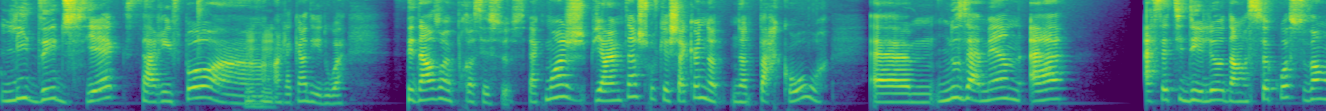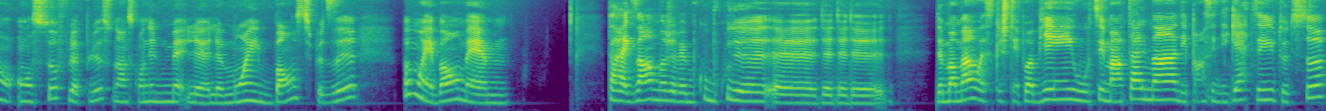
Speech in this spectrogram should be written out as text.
l'idée du siècle, ça arrive pas en, mm-hmm. en claquant des doigts. C'est dans un processus. Fait que moi, je, puis en même temps, je trouve que chacun notre, notre parcours euh, nous amène à, à cette idée-là, dans ce quoi souvent on, souffle le plus, dans ce qu'on est le, le, moins bon, si je peux dire. Pas moins bon, mais par exemple, moi, j'avais beaucoup, beaucoup de, euh, de, moments où est-ce que j'étais pas bien, ou, tu sais, mentalement, des pensées négatives, tout ça.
